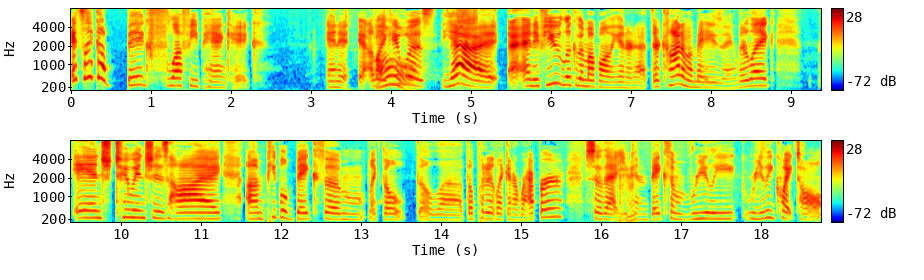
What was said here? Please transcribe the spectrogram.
It's like a big, fluffy pancake. and it like it Oh. was yeah. And if you look them up on the internet, they're kind of amazing. They're like inch, two inches high. Um, people bake them like they'll they'll uh, they'll put it like in a wrapper so that you can bake them really really quite tall.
